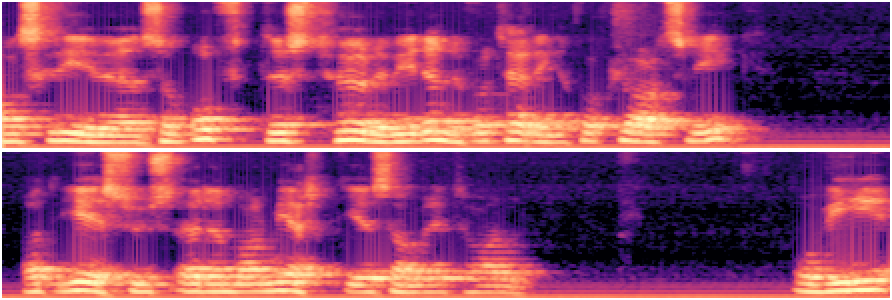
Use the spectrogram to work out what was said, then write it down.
Han skriver som oftest hører vi denne fortellingen forklart slik at Jesus er den barmhjertige samaritan. Og vi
